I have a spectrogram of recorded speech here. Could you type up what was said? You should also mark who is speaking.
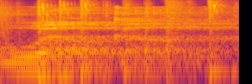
Speaker 1: Welcome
